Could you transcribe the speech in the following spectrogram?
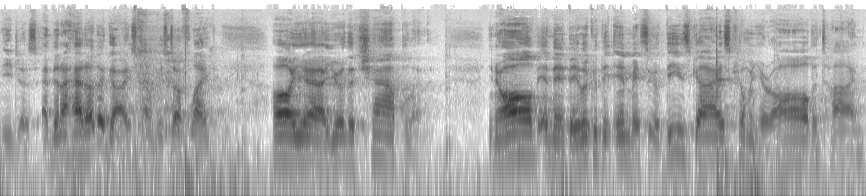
He just and then I had other guys tell me stuff like, Oh yeah, you're the chaplain. You know, all and they, they look at the inmates, they go, These guys come in here all the time,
